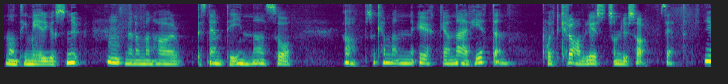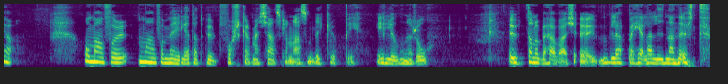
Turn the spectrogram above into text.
någonting mer just nu. Mm. Men om man har bestämt det innan så, ja, så kan man öka närheten på ett kravlöst, som du sa, sätt. Ja, och man får, man får möjlighet att utforska de här känslorna som dyker upp i, i lugn och ro. Utan att behöva löpa hela linan ut.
